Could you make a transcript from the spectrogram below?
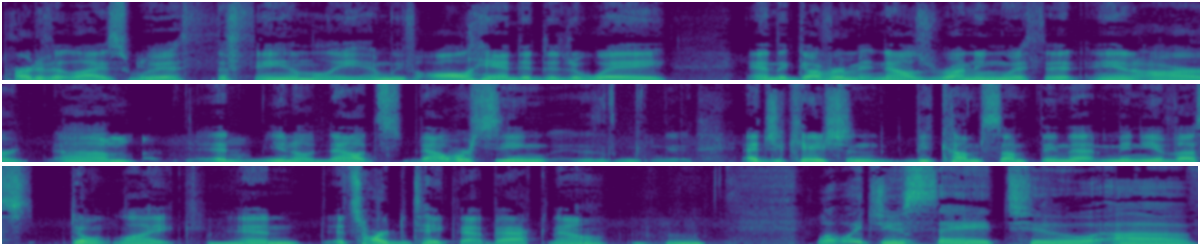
Part of it lies with the family, and we've all handed it away and the government now is running with it and our, um, it, you know now it's now we're seeing education become something that many of us don't like mm-hmm. and it's hard to take that back now mm-hmm. What would you say to a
